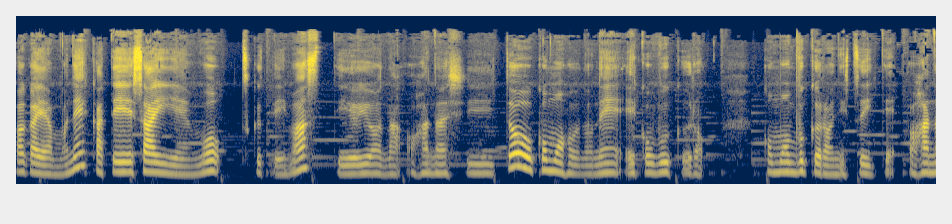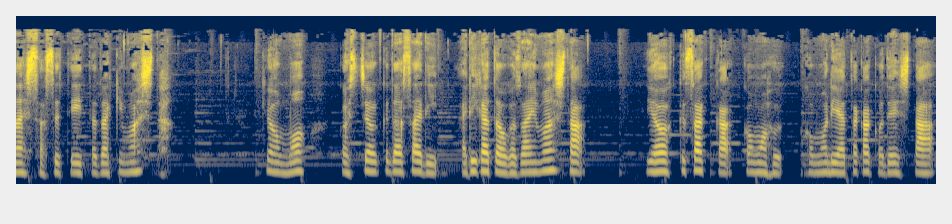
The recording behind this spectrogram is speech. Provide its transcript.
我が家もね家庭菜園を作っていますっていうようなお話とコモフのねエコ袋コモ袋についてお話しさせていただきました。今日もご視聴くださりありがとうございました。洋服作家コモフ小森屋隆子でした。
